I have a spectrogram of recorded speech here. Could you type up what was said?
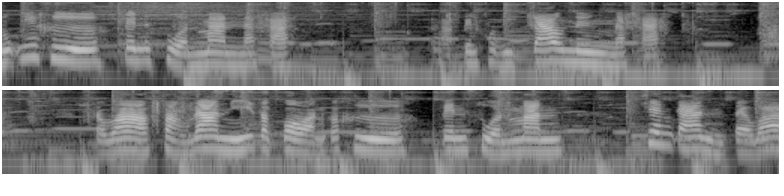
นุกนี่คือเป็นสวนมันนะคะอ่าเป็นของอีกเจ้าหนึ่งนะคะ แต่ว่าฝั่งด้านนี้แต่ก่อนก็คือเป็นสวนมันเช่นกันแต่ว่า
